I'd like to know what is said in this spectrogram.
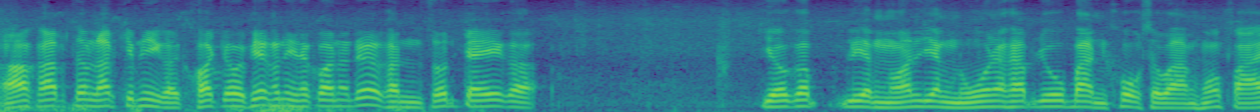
เอาครับสำหรับคลิปนี้ก็ขอจบไว้เพียงเท่านี้นะก่อนนะเด้อคันสนใจก็ เกี่ยวกับเลี้ยงหนอนเลี้ยงหนูนะครับอยู่บ้านโคกสว่างหัวฝาย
